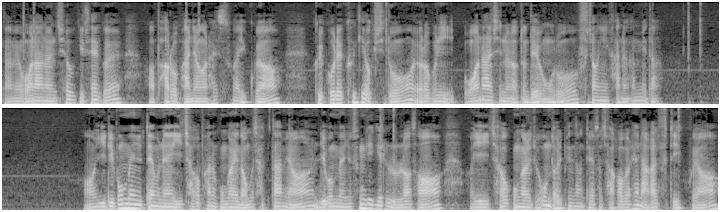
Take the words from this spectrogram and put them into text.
그 다음에 원하는 채우기 색을 어, 바로 반영을 할 수가 있고요. 글꼴의 크기 역시도 여러분이 원하시는 어떤 내용으로 수정이 가능합니다. 어, 이 리본 메뉴 때문에 이 작업하는 공간이 너무 작다면 리본 메뉴 숨기기를 눌러서 어, 이 작업 공간을 조금 넓힌 상태에서 작업을 해 나갈 수도 있고요.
